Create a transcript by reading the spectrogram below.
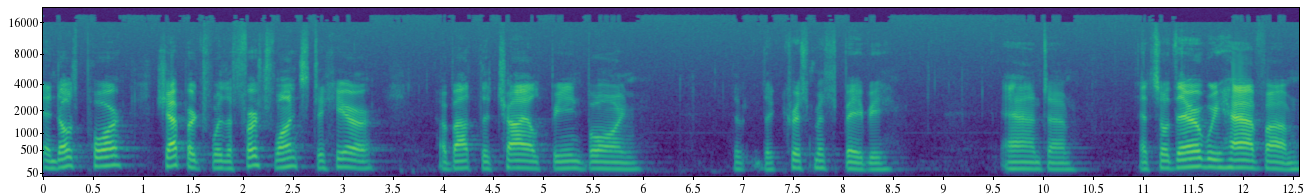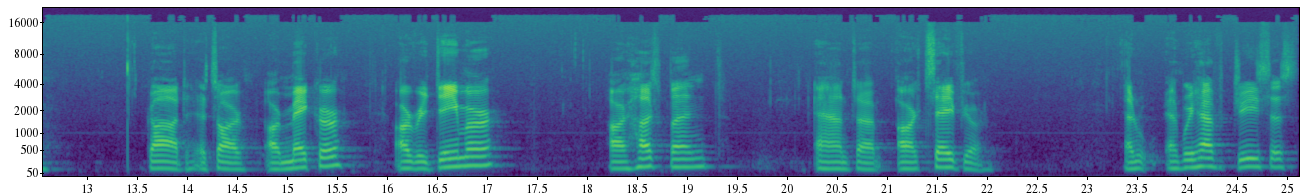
and those poor shepherds were the first ones to hear about the child being born, the, the Christmas baby. And, um, and so there we have um, God. It's our, our maker, our redeemer, our husband, and uh, our Savior. And, and we have Jesus.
